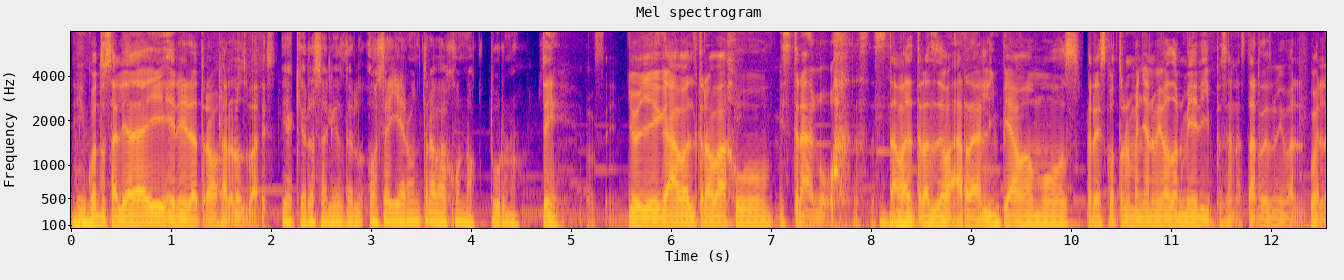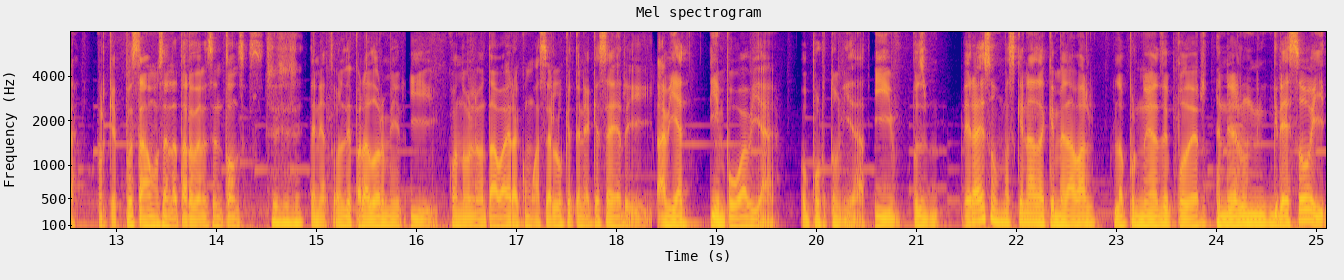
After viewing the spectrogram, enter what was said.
y en cuanto salía de ahí era ir a trabajar a los bares. ¿Y a qué hora salías de lo- O sea, ya era un trabajo nocturno. Sí, o sea, yo llegaba al trabajo, mis trago, estaba detrás de barra, limpiábamos, 3, 4 de la mañana me iba a dormir y pues en las tardes me iba a la escuela, porque pues estábamos en la tarde en ese entonces. Sí, sí, sí. Tenía todo el día para dormir y cuando me levantaba era como hacer lo que tenía que hacer y había tiempo, había oportunidad. Y pues era eso, más que nada, que me daba la oportunidad de poder tener un ingreso y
